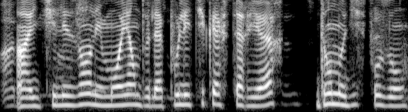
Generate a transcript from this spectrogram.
en utilisant les moyens de la politique extérieure dont nous disposons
